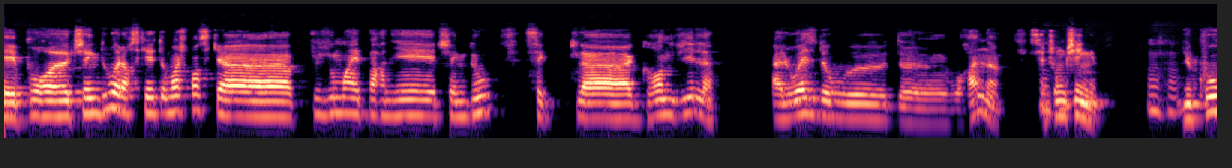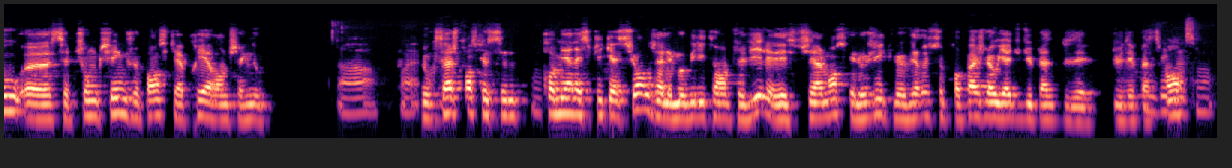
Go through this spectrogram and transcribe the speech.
Et pour euh, Chengdu, alors ce qui est, moi je pense qu'il a plus ou moins épargné Chengdu, c'est que la grande ville à l'ouest de, de Wuhan, c'est Mhm, Chongqing. mhm. Du coup, euh, c'est Chongqing, je pense, qui a pris avant Chengdu. Ah, ouais, Donc ça, je pense que c'est une Mm. première explication, déjà les mobilités entre les villes, et finalement, ce qui est logique, le virus se propage là où il y a du, déplacement, déplacement.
